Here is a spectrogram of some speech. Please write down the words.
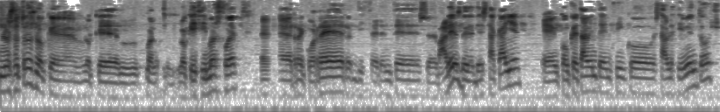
nosotros lo que, lo que, bueno, lo que hicimos fue recorrer diferentes bares de, de esta calle, concretamente en cinco establecimientos,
